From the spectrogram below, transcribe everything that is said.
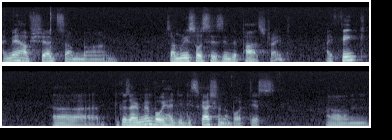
I may have shared some, um, some resources in the past, right? I think, uh, because I remember we had a discussion about this. Um,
